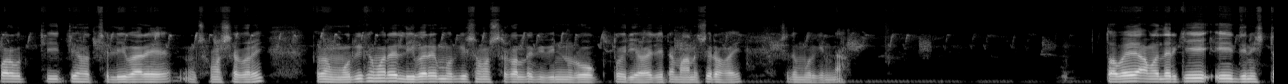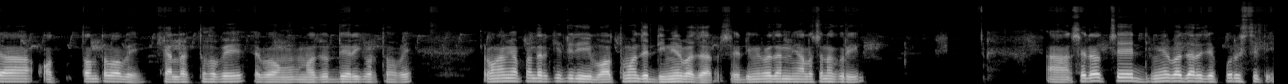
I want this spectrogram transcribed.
পরবর্তীতে হচ্ছে লিভারে সমস্যা করে এবং মুরগি খামারে লিভারে মুরগির সমস্যা করলে বিভিন্ন রোগ তৈরি হয় যেটা মানুষেরও হয়, শুধু মুরগির না। তবে আমাদেরকে এই জিনিসটা অত্যন্তভাবে খেয়াল রাখতে হবে এবং নজরদারি করতে হবে। এবং আমি আপনাদেরকে যদি বর্তমান যে ডিমের বাজার, সেই ডিমের বাজার নিয়ে আলোচনা করি সেটা হচ্ছে ডিমের বাজারে যে পরিস্থিতি,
